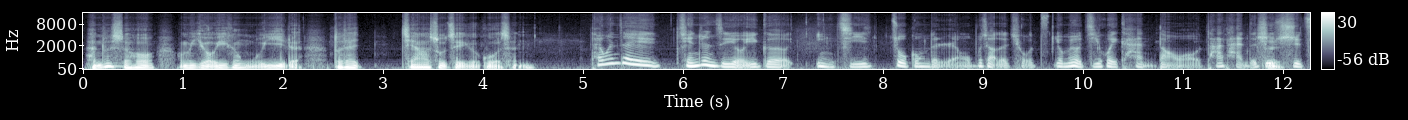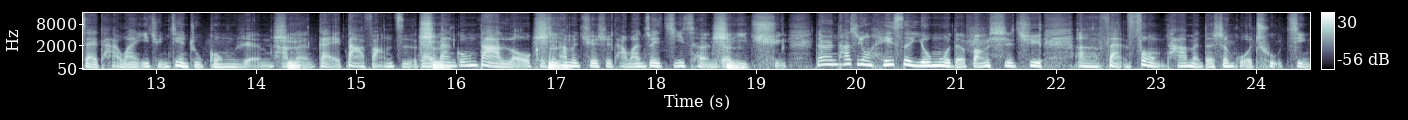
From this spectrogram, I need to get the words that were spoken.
很多时候，我们有意跟无意的都在加速这个过程。台湾在前阵子有一个影集。做工的人，我不晓得求有没有机会看到哦。他谈的就是在台湾一群建筑工人，他们盖大房子、盖办公大楼，可是他们却是台湾最基层的一群。当然，他是用黑色幽默的方式去呃反讽他们的生活处境。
